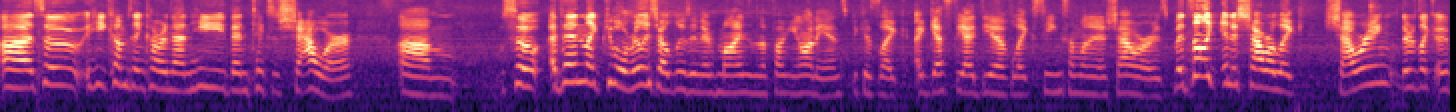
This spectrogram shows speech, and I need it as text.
uh, so he comes in covered in that, and he then takes a shower. Um, so and then like people really start losing their minds in the fucking audience because like I guess the idea of like seeing someone in a shower is, but it's not like in a shower like showering. There's like a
